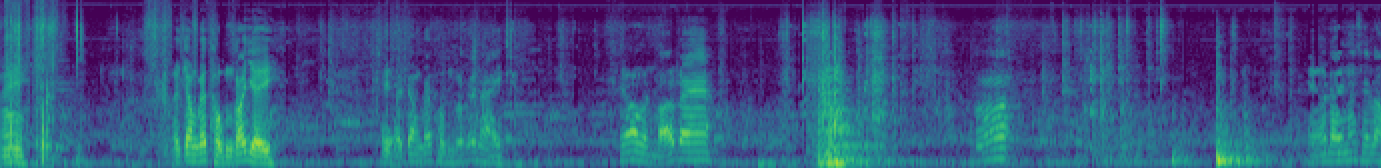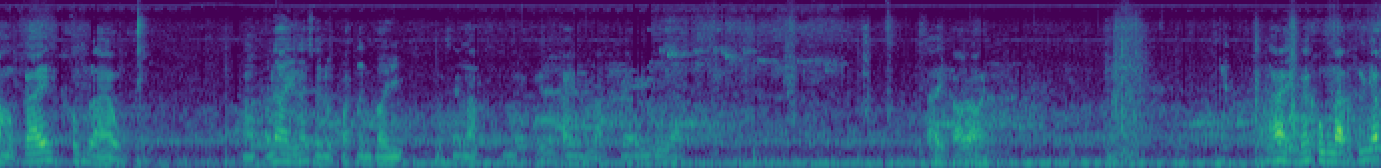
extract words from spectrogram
Đây. ở trong cái thùng có gì? Thì ở trong cái thùng có cái này. Nếu mà mình mở ra. Đó ở đây nó sẽ là một cái khung lều. À, ở đây nó sẽ được bắt định vị nó sẽ lập mấy cái cây này lập cây ờ. đây có rồi. Đây cái khung lều thứ nhất.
